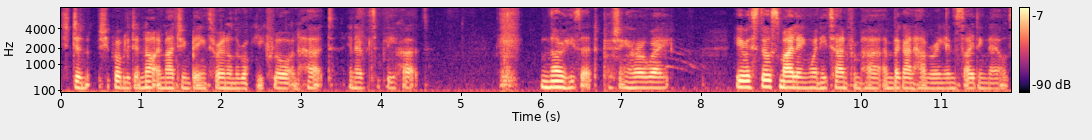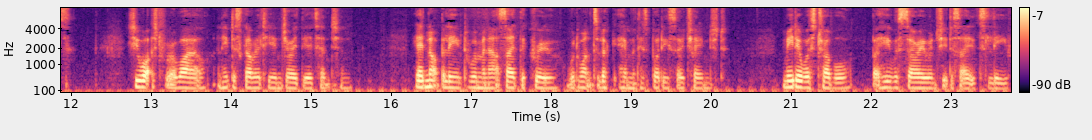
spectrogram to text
She didn't. She probably did not imagine being thrown on the rocky floor and hurt, inevitably hurt. No, he said, pushing her away. He was still smiling when he turned from her and began hammering in siding nails. She watched for a while, and he discovered he enjoyed the attention. He had not believed women outside the crew would want to look at him with his body so changed. Meda was trouble, but he was sorry when she decided to leave.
